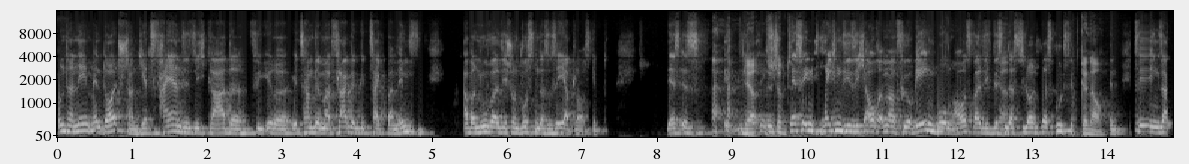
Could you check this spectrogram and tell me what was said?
Unternehmen in Deutschland, jetzt feiern sie sich gerade für ihre, jetzt haben wir mal Flagge gezeigt beim Impfen, aber nur weil sie schon wussten, dass es eh Applaus gibt. Das ist, ja, deswegen, stimmt. deswegen sprechen sie sich auch immer für Regenbogen aus, weil sie wissen, ja. dass die Leute das gut finden. Genau. Deswegen sagen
